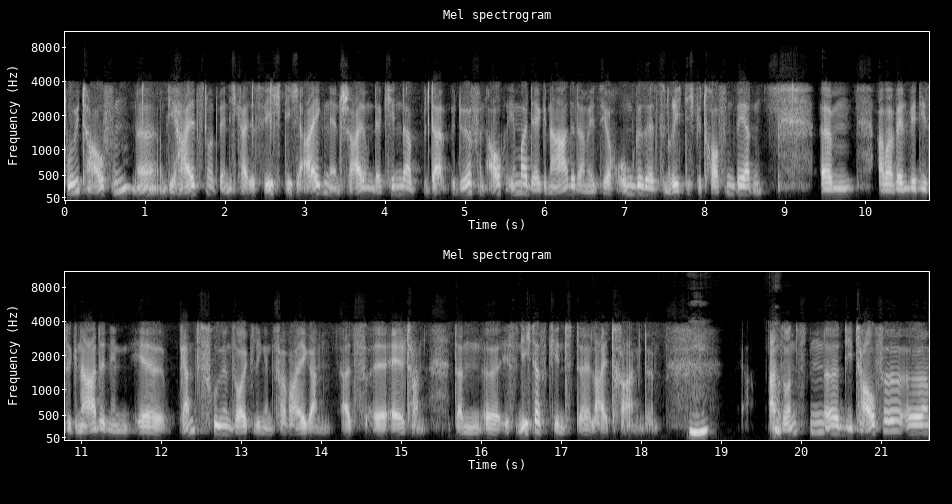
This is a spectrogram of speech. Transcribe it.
früh taufen. Ne? Die Heilsnotwendigkeit ist wichtig. Eigene Entscheidungen der Kinder bedürfen auch immer der Gnade, damit sie auch umgesetzt und richtig getroffen werden. Ähm, aber wenn wir diese Gnade den äh, ganz frühen Säuglingen verweigern als äh, Eltern, dann äh, ist nicht das Kind der Leidtragende. Mhm. Ansonsten äh, die Taufe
